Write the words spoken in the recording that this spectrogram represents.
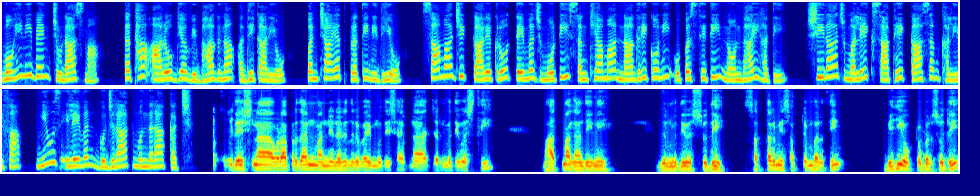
મોહિનીબેન ચુડાસમા તથા આરોગ્ય વિભાગના અધિકારીઓ, પંચાયત પ્રતિનિધિઓ, સામાજિક કાર્યકરો તેમજ મોટી સંખ્યામાં નાગરિકોની ઉપસ્થિતિ નોંધાઈ હતી. શિરાજ મલેક સાથે કાસમ ખલીફા ન્યૂઝ ઇલેવન ગુજરાત મુંદરા કચ્છ દેશના વડાપ્રધાન માન્ય નરેન્દ્રભાઈ મોદી સાહેબના જન્મદિવસથી મહાત્મા ગાંધીની જન્મદિવસ સુધી, સત્તરમી સપ્ટેમ્બરથી બીજી ઓક્ટોબર સુધી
